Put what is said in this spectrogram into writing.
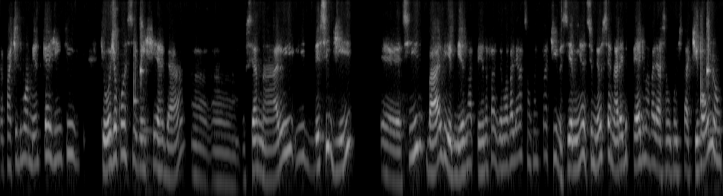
a partir do momento que a gente que hoje eu consigo enxergar a, a, o cenário e, e decidir é, se vale mesmo a pena fazer uma avaliação quantitativa, se, a minha, se o meu cenário ele pede uma avaliação quantitativa ou não.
